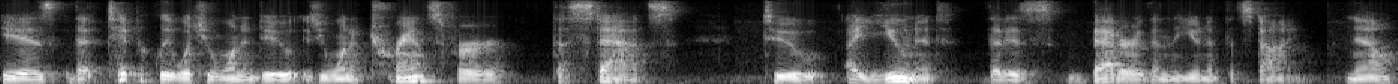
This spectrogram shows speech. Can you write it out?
is that typically what you want to do is you want to transfer the stats to a unit that is better than the unit that's dying. Now,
